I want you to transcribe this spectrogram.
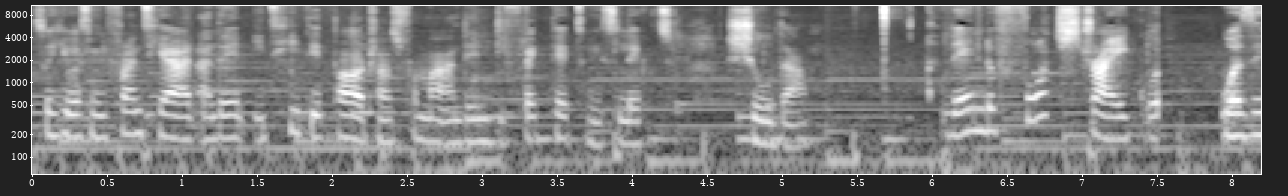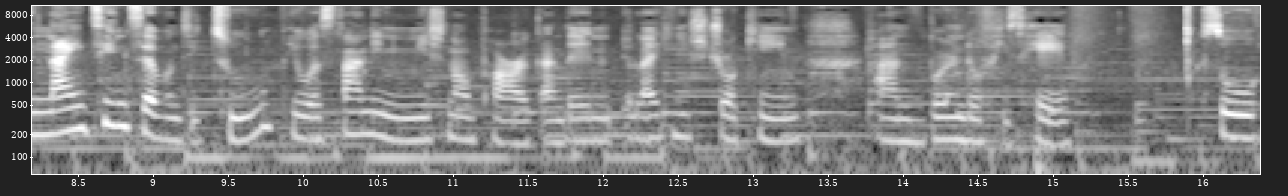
So he was in the front yard and then it hit a power transformer and then deflected to his left shoulder. Then the fourth strike was in 1972. He was standing in National Park and then the lightning struck him and burned off his hair. So,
